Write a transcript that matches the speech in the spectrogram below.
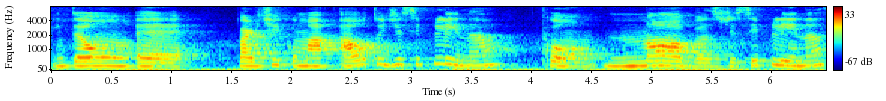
Então, é partir com uma autodisciplina, com novas disciplinas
